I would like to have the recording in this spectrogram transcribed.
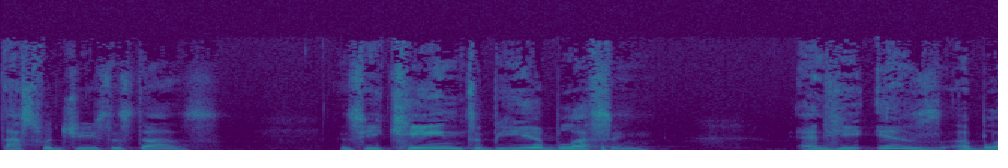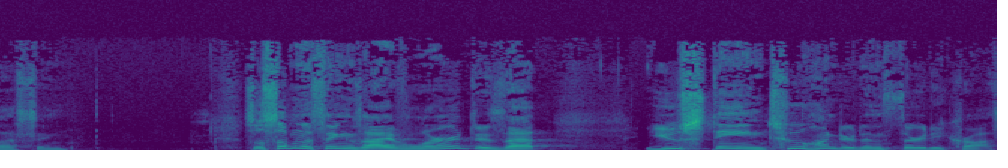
that's what Jesus does is he came to be a blessing, and he is a blessing. So, some of the things I've learned is that you stained 230 crosses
